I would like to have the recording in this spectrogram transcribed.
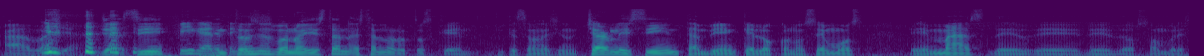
Ah, vaya, ya, sí. Fíjate. Entonces, bueno, ahí están, están los retos que, que estaban haciendo. Charlie Sin, también, que lo conocemos eh, más de, de, dos hombres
